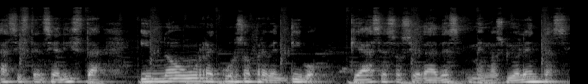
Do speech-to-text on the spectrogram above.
asistencialista y no un recurso preventivo que hace sociedades menos violentas.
